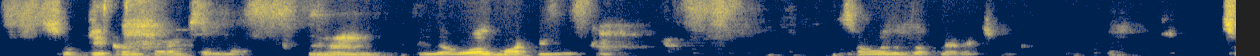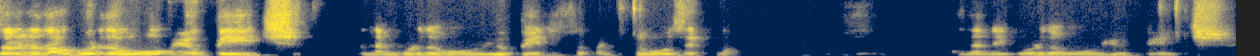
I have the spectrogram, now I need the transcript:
So click on cancel now. the Walmart Vivo. Some other supplier actually. So let us now go to the overview page and then go to the overview page. So I can close it now. And then you go to the overview page.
